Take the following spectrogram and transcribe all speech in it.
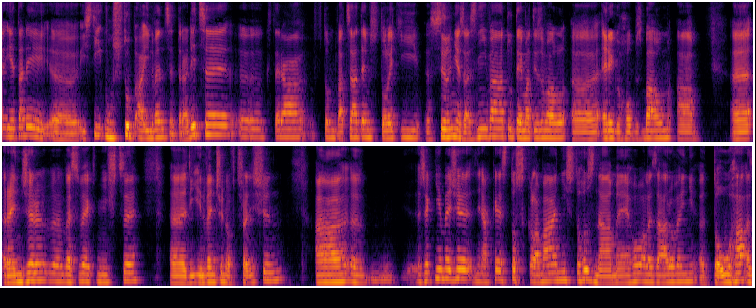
je tady eh, jistý ústup a invence tradice, eh, která v tom 20. století silně zaznívá. Tu tematizoval Eric Hobsbawm a Ranger ve své knížce The Invention of Tradition. A řekněme, že nějaké to zklamání z toho známého, ale zároveň touha a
